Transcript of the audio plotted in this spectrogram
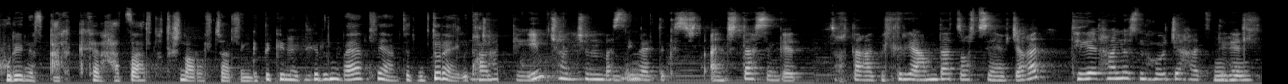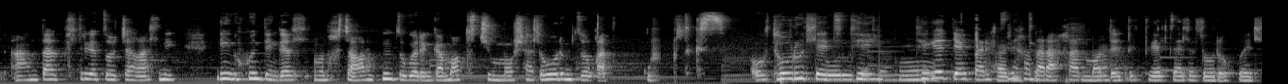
хүрээнээс гарах гэхээр хазаал тутагш нь оруулчаал ингээд гинэ тэгэхээр нь байгалийн амтад бүгдөө айгуу им чон чин бас юм байдаг гэсэн анчтаас ингээд зүхтагаад бэлтэргээ амдаа зууцсан явж агаад тэгээд хойноос нь хөөж яхад тэгээд амдаа бэлтэргээ зууж байгаа л нэг нэг нөхөнд ингээл унах чи орондон зүгээр ингээ мод ч юм уу шал өөрөм зуугаад гүртэх гэсэн. Төөрүүлээд тий. Тэгээд яг баригцныхаа дараа хахаар мод өгдөг. Тэгээд зайлуул өөрөө өгөөл.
